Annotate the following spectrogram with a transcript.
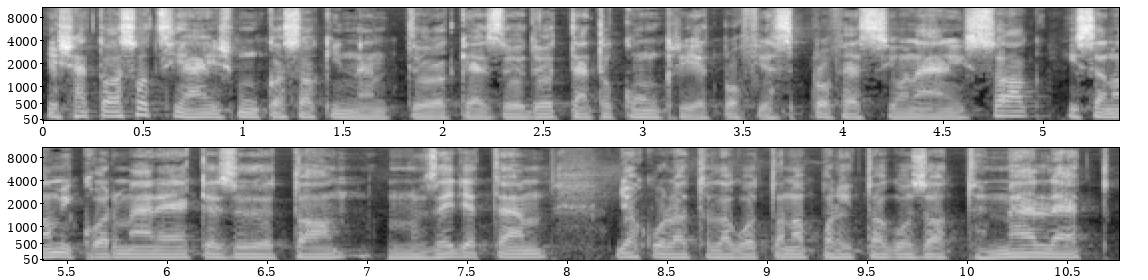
és hát a szociális munkaszak innentől kezdődött, tehát a konkrét professzionális szak, hiszen amikor már elkezdődött az egyetem, gyakorlatilag ott a nappali tagozat mellett,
